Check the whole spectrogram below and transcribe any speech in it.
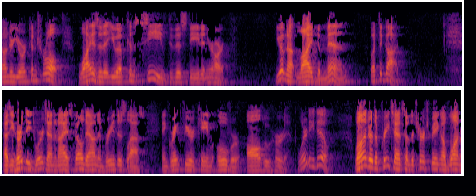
under your control? Why is it that you have conceived this deed in your heart? You have not lied to men, but to God. As he heard these words, Ananias fell down and breathed his last, and great fear came over all who heard it. What did he do? Well, under the pretense of the church being of one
